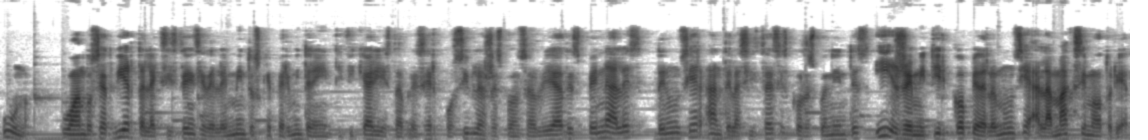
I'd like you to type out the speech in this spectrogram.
1. Cuando se advierta la existencia de elementos que permitan identificar y establecer posibles responsabilidades penales, denunciar ante las instancias correspondientes y remitir copia de la anuncia a la máxima autoridad.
